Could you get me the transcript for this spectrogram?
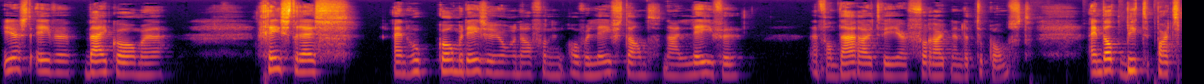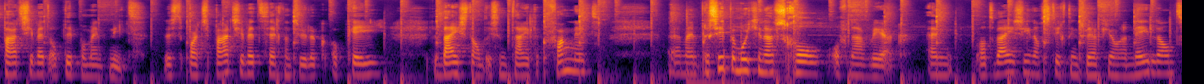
eerst even bijkomen, geen stress. En hoe komen deze jongeren nou van een overleefstand naar leven en van daaruit weer vooruit naar de toekomst. En dat biedt de participatiewet op dit moment niet. Dus de participatiewet zegt natuurlijk: oké, de bijstand is een tijdelijk vangnet. Uh, maar in principe moet je naar school of naar werk. En wat wij zien als Stichting Zwerfjongeren Nederland,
